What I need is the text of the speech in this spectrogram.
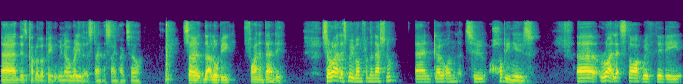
and there's a couple of other people we know already that are staying at the same hotel. So that'll all be fine and dandy. So right, let's move on from the national and go on to hobby news. Uh, right, let's start with the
